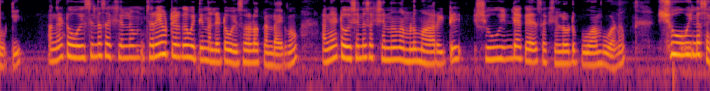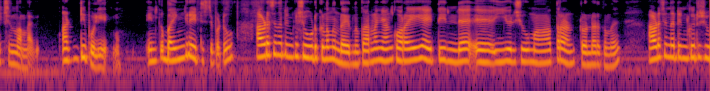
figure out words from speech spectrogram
നോക്കി. അങ്ങനെ ടോയ്സിന്റെ സെക്ഷനിലും ചെറിയ കുട്ടികൾക്ക് പറ്റിയ നല്ല ടോയ്സുകളൊക്കെ ഉണ്ടായിരുന്നു. അങ്ങനെ ടോയ്സിന്റെ സെക്ഷനിൽ നിന്ന് നമ്മൾ മാറിയിട്ട് ഷൂവിന്റെ ഒക്കെ സെക്ഷനിലോട്ട് പോകാൻ പോവാണ്. ഷൂവിന്റെ സെക്ഷൻ എന്ന് പറഞ്ഞാൽ അടിപൊളിയായിരുന്നു. എനിക്ക് ഭയങ്കരമായിട്ട് ഇഷ്ടപ്പെട്ടു. അവിടെ ചെന്നിട്ട് എനിക്ക് ഷൂ എടുക്കണമെന്നുണ്ടായിരുന്നു. കാരണം ഞാൻ കുറേ ആയിട്ട് എന്റെ ഈ ഒരു ഷൂ മാത്രമാണ് ഇട്ടുകൊണ്ട് നടക്കുന്നത്. അവിടെ ചെന്നിട്ട് എനിക്കൊരു ഷൂ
